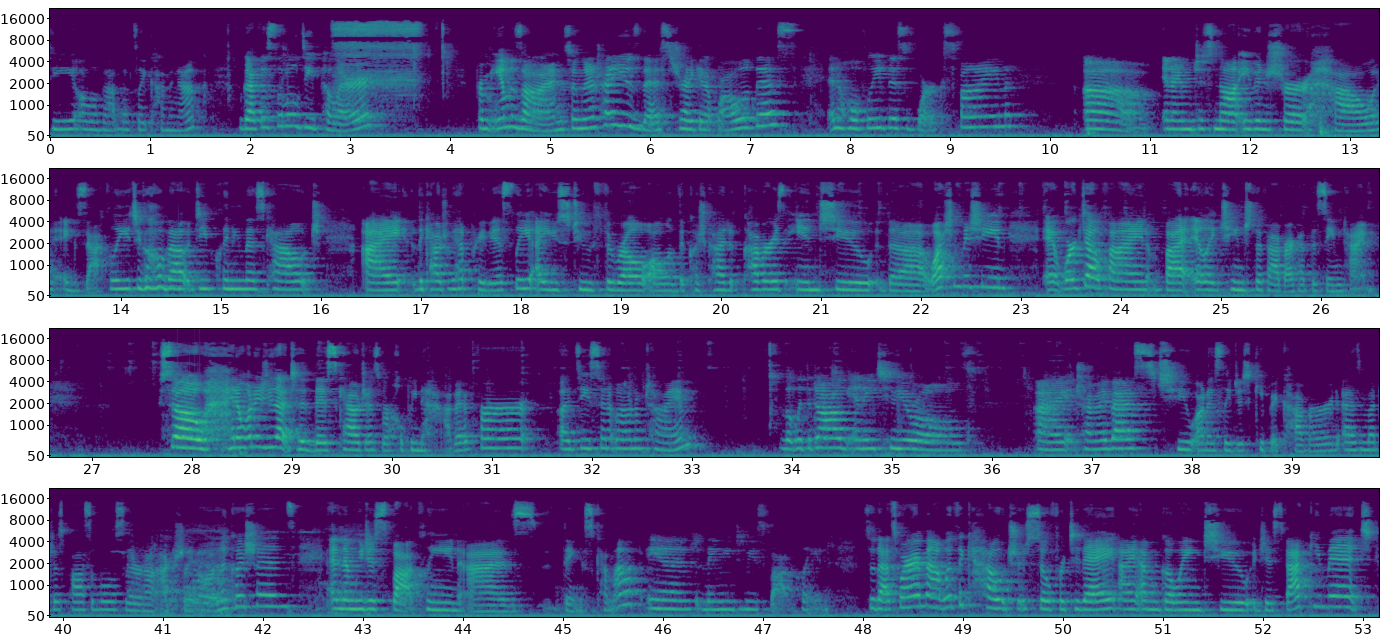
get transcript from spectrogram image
see all of that that's like coming up. We got this little de-piller from Amazon. So I'm gonna try to use this to try to get up all of this and hopefully this works fine. Um, and I'm just not even sure how exactly to go about deep cleaning this couch. I the couch we had previously, I used to throw all of the cushion covers into the washing machine. It worked out fine, but it like changed the fabric at the same time. So I don't want to do that to this couch as we're hoping to have it for a decent amount of time. But with the dog and a two-year-old, I try my best to honestly just keep it covered as much as possible so they're not actually on the cushions. And then we just spot clean as things come up and they need to be spot cleaned. So that's where I'm at with the couch. So for today, I am going to just vacuum it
